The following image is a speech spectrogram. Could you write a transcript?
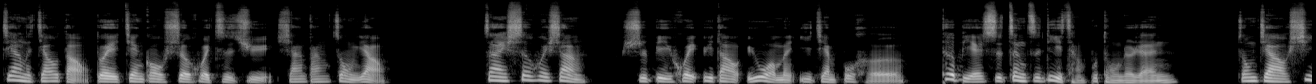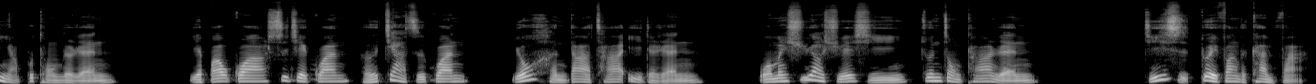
这样的教导对建构社会秩序相当重要。在社会上，势必会遇到与我们意见不合，特别是政治立场不同的人，宗教信仰不同的人，也包括世界观和价值观有很大差异的人。我们需要学习尊重他人，即使对方的看法、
